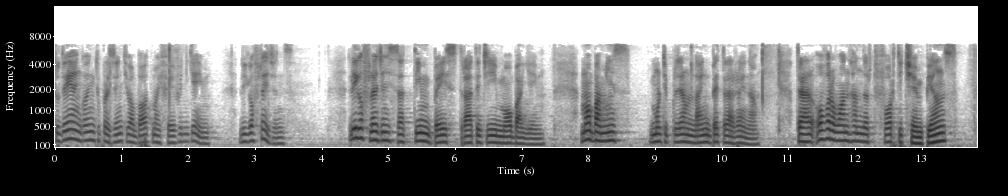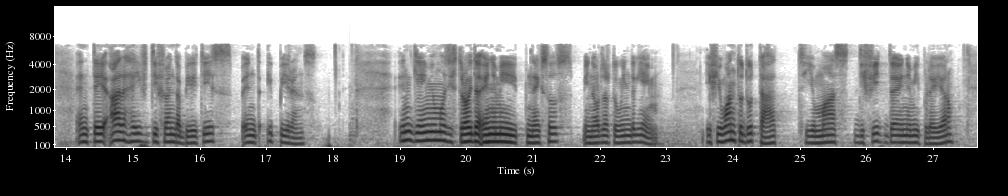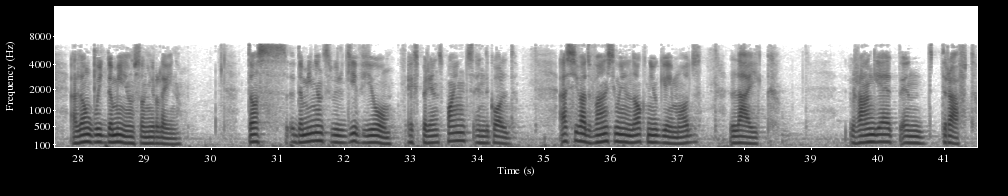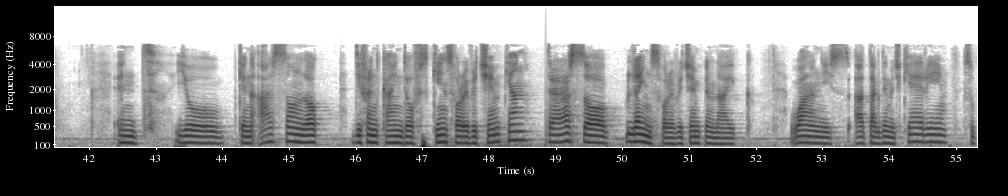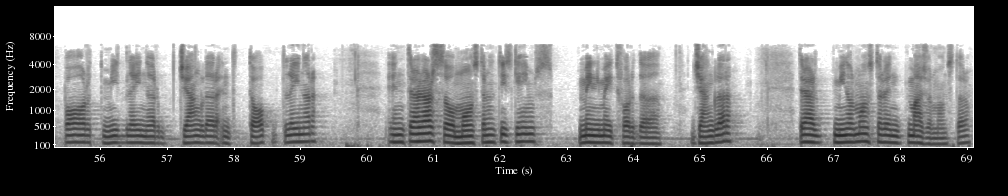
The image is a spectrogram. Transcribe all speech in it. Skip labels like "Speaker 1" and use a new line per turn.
Today I'm going to present you about my favorite game, League of Legends. League of Legends is a team-based strategy MOBA game. MOBA means multiplayer online battle arena. There are over 140 champions and they all have different abilities and appearance. In game you must destroy the enemy nexus in order to win the game. If you want to do that, you must defeat the enemy player along with the minions on your lane. Thus, the minions will give you experience points and gold. As you advance, you unlock new game modes like Ranked and Draft. And you can also unlock different kind of skins for every champion. There are also lanes for every champion like one is attack damage carry, support, mid laner, jungler and top laner. And there are also monsters in these games, mainly made for the jungler. There are minor monster and major monster.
